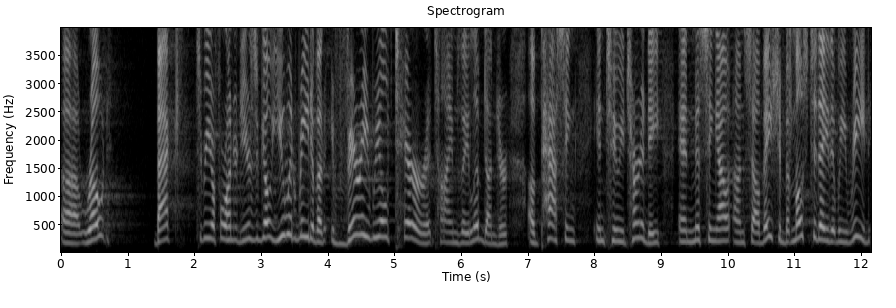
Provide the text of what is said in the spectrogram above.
uh, wrote back three or four hundred years ago, you would read of a very real terror at times they lived under of passing into eternity and missing out on salvation. But most today that we read,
